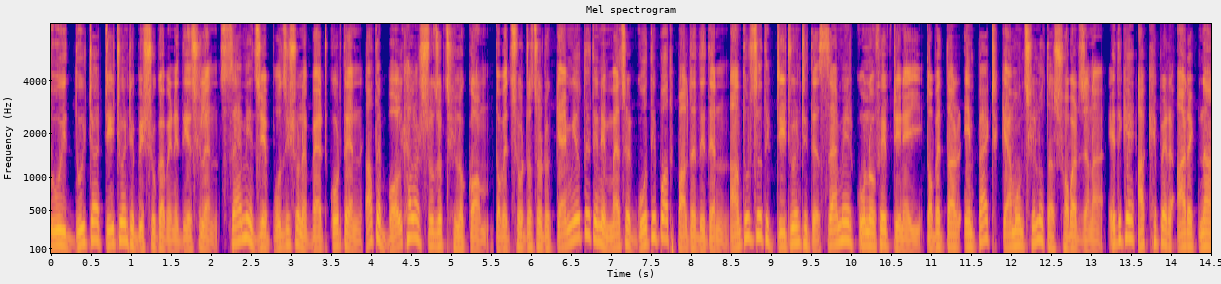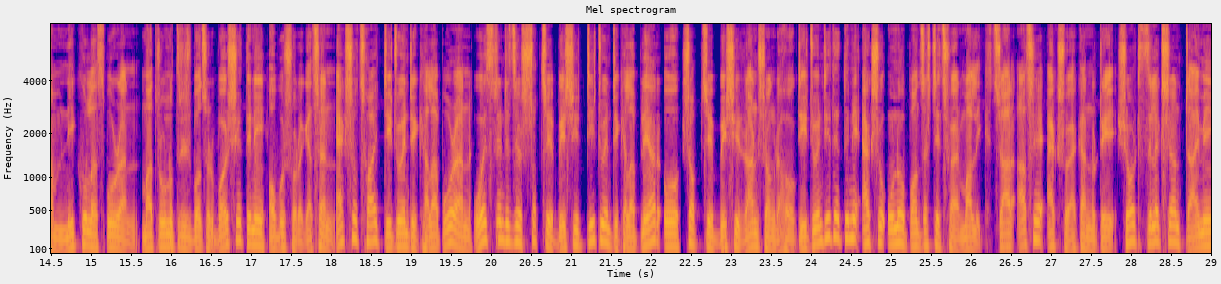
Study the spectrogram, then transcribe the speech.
দুই, দুইটা টি টোয়েন্টি বিশ্বকাপ এনে দিয়েছিলেন। স্যামি যে পজিশনে ব্যাট করতেন, তাতে বল খেলার সুযোগ ছিল কম। তবে ছোট ছোট ক্যামিওতে তিনি ম্যাচের গতিপথ পাল্টে দিতেন। আন্তর্জাতিক টি টোয়েন্টিতে স্যামের কোনো ফিফটি নেই। তবে তার ইম্প্যাক্ট কেমন ছিল তা সবার জানা। এদিকে আক্ষেপের আরেক নাম নিকোলাস পোরান। মাত্র উনত্রিশ বছর বয়সে তিনি অবসরে গেছেন। একশো ছয় টি টোয়েন্টি খেলা পোরান ওয়েস্ট ইন্ডিজের সবচেয়ে বেশি টি টোয়েন্টি খেলা প্লেয়ার ও সবচেয়ে বেশি রান সংগ্রাহক। টি টোয়েন্টিতে তিনি একশো উনপঞ্চাশটি ছয়ের মালিক চার আছে একশো একান্নটি। Shot selection timing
